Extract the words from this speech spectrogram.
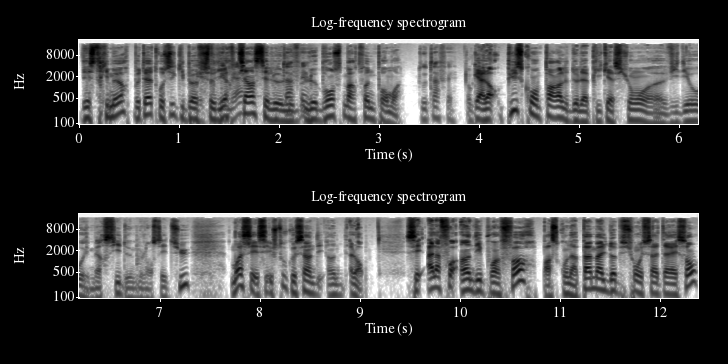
des streamers peut-être aussi qui peuvent se dire tiens c'est le, bon smartphone pour moi. Tout à fait. Donc alors puisqu'on parle de l'application euh, vidéo et merci de me lancer dessus, moi c'est, je trouve que c'est un, alors c'est à la fois un des points forts parce qu'on a pas mal d'options et c'est intéressant,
